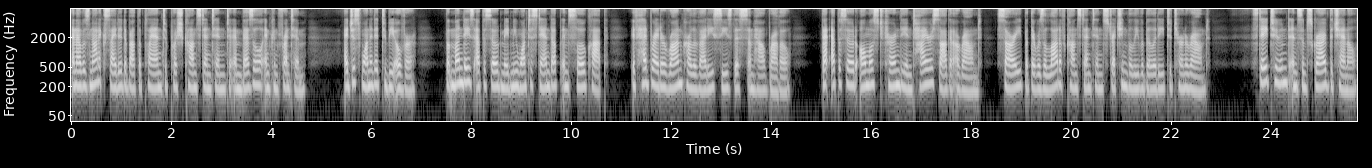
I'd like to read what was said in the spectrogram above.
and I was not excited about the plan to push Konstantin to embezzle and confront him. I just wanted it to be over. But Monday's episode made me want to stand up and slow clap. If head writer Ron Carlivati sees this somehow, bravo. That episode almost turned the entire saga around. Sorry, but there was a lot of Konstantin stretching believability to turn around. Stay tuned and subscribe the channel.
